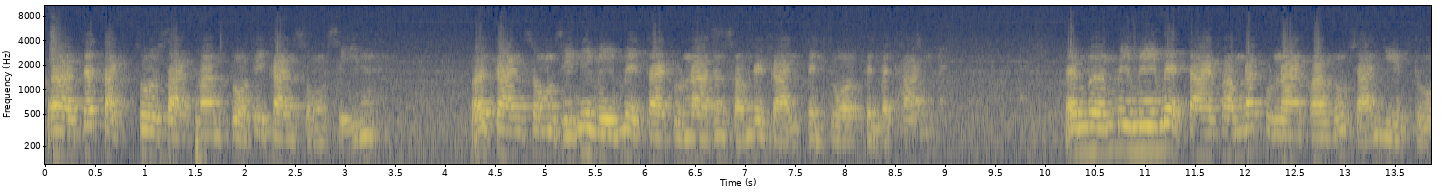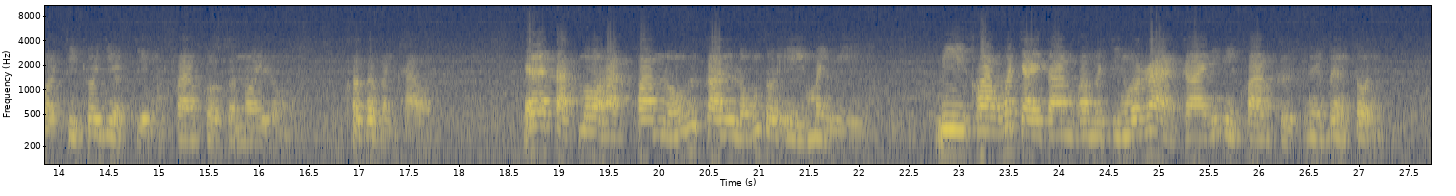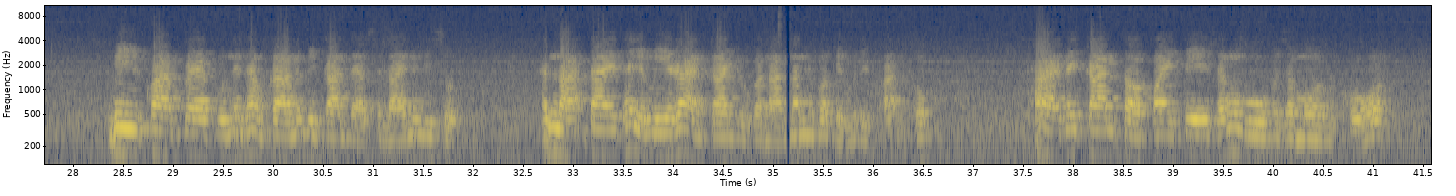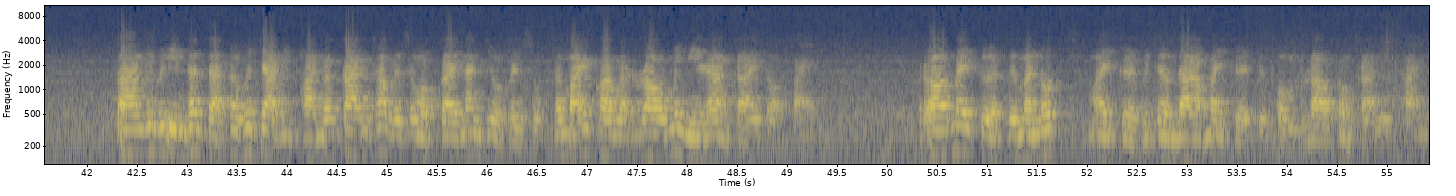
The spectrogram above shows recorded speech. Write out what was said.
ก็จะตัดโทสะความโกรธที่การทรงศีล เพราะการทรงศีลนี่มีเมตตากรุณาทั้งสองด้วยการเป็นตัวเป็นประธานแต่เมื่อม่มีเมตตาความรักกรุณาความสงสารยืนตัวจิตก็เยือกเย็นความโกรธก็น้อยลงค่อยๆบรรเทาและตัดโมหะความหลงคือการหลงตัวเองไม่มี มีความเข้าใจตามความเป็นจริงว่าร่างกายนี้มีความเกิดในเบื้องต้น มีความแปรปรวนในท่ามกลางและมีการแตกสลายในที่สุด ขณะใดถ้ายังมีร่างกายอยู่ขนาดนั้นก็เต็มไปด้วยความทุกข์ถ้าในการต่อไปเตสังบูปสมโมโขตามที่พระอินทร์ท่านตรัสพระพุทธเจ้านิพพานว่าการเข้าไปสงบกายนั่นจะเป็นสุขหมายความว่าเราไม่มีร่างกายต่อไป เราไม่เกิดเป็นมนุษย์ ไม่เกิดเป็นเทวดาไม่เกิดเป็นพรหมเราต้องการนิพพาน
